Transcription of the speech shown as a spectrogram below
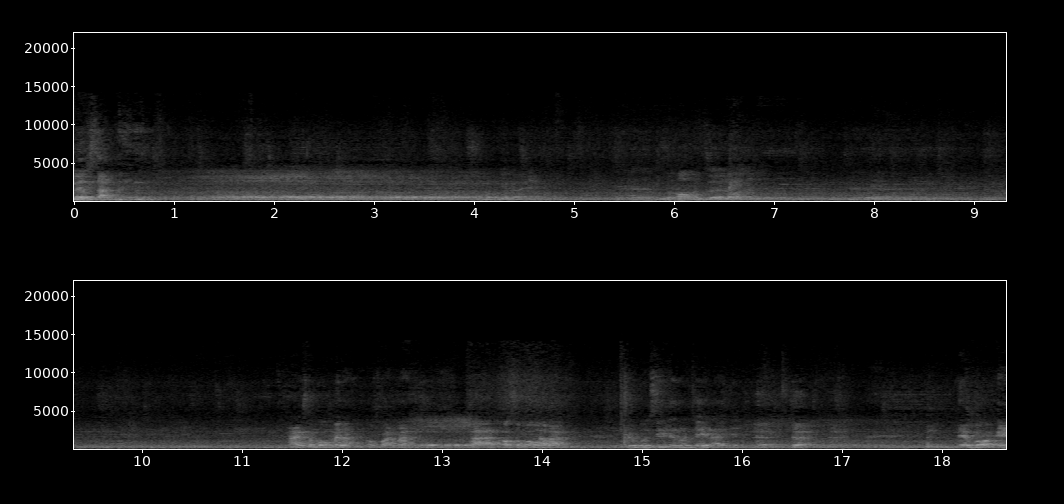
เริ่มสั่นมันเยอะเนี่ยหอมมันเกินแล้วหายสมองไหมล่ะเอาขวานมาผ่าเอาสมองออกมาเดี๋ยวบนสีถนนใจไหลเนี่ยเนี่ยบอกให้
